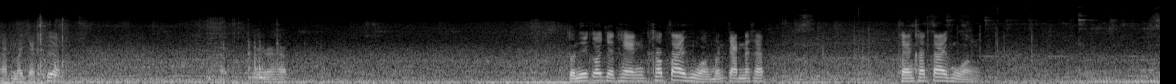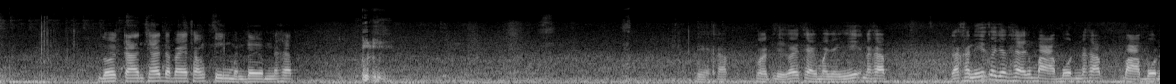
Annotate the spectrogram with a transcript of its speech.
ตัดมาจากเครื่องนะครับนี่นะครับ ตัวนี้ก็จะแทงเข้าใต้ห่วงเหมือนกันนะครับ แทงเข้าใต้ห่วง โดยการใช้ตะไบท้องปิงเหมือนเดิมนะครับนี่ครับวันอื่นก็แทงมาอย่างนี้นะครับ แล้วคราวนี้ก็จะแทงบ่าบนนะครับ บ่าบน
